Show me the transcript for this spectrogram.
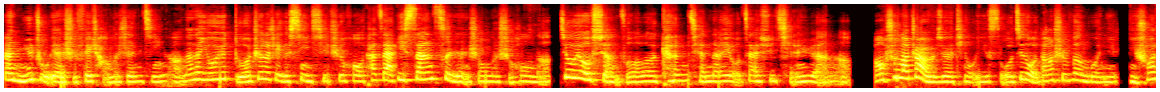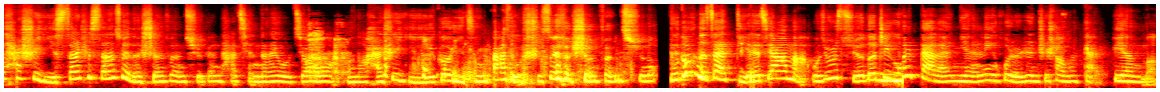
那女主也是非常的震惊啊！那她由于得知了这个信息之后，她在第三次人生的时候呢，就又选择了跟前男友再续前缘啊。然后说到这儿，我觉得挺有意思。我记得我当时问过你，你说她是以三十三岁的身份去跟她前男友交往的呢，还是以一个已经八九十岁的身份去呢？不断的在叠加嘛。我就是觉得这个会带来年龄或者认知上的改变吗？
